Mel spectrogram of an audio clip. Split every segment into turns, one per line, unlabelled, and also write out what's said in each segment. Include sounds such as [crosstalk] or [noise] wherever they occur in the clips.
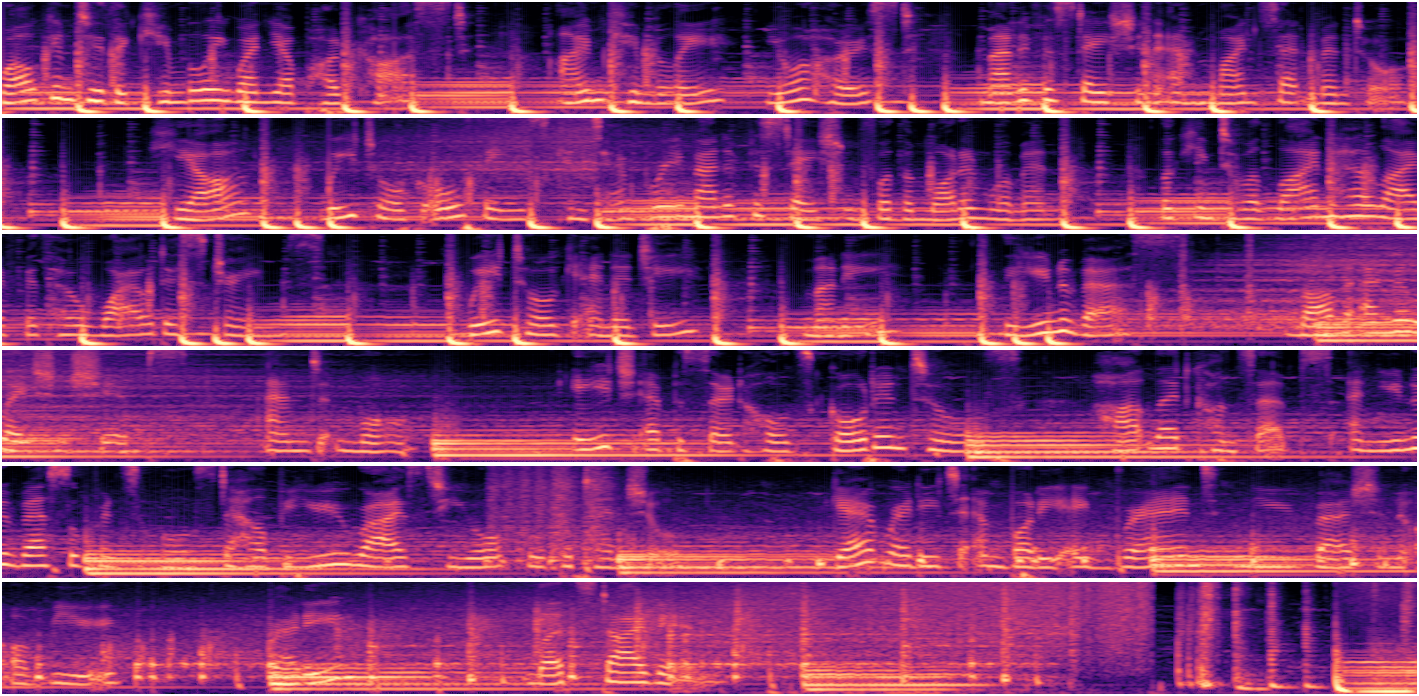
Welcome to the Kimberley Wenya podcast. I'm Kimberley, your host, manifestation and mindset mentor. Here, we talk all things contemporary manifestation for the modern woman looking to align her life with her wildest dreams. We talk energy, money, the universe, love and relationships, and more. Each episode holds golden tools, heart led concepts, and universal principles to help you rise to your full potential. Get ready to embody a brand new version of you. Ready? Let's dive in.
